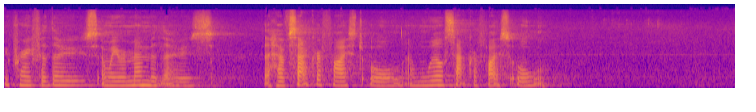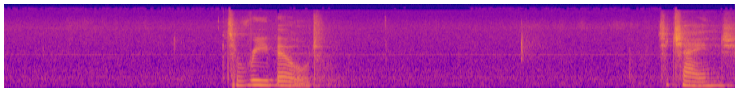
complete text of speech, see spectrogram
We pray for those and we remember those that have sacrificed all and will sacrifice all to rebuild, to change.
